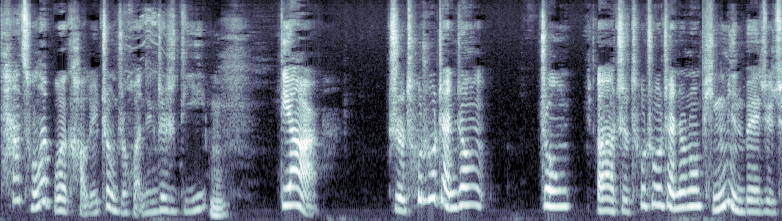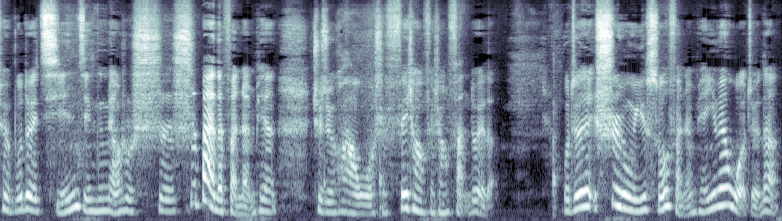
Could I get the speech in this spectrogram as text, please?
他从来不会考虑政治环境，这是第一。嗯，第二，只突出战争中。呃，只突出战争中平民悲剧，却不对起因进行描述，是失败的反战片。这句话我是非常非常反对的。我觉得适用于所有反战片，因为我觉得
